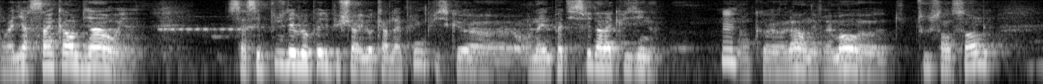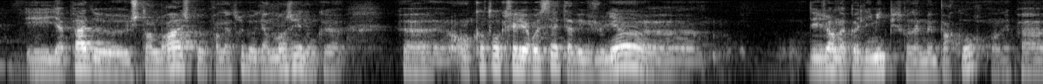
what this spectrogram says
On va dire 5 ans bien, oui. Ça s'est plus développé depuis que je suis arrivé au Quart de la Plume, puisque euh, on a une pâtisserie dans la cuisine. Hmm. Donc euh, là, on est vraiment euh, tous ensemble. Et il n'y a pas de je tends le bras, je peux prendre un truc, regarde manger. Donc en- quand on crée les recettes avec Julien, déjà on n'a pas de limite puisqu'on a le même parcours. On n'est pas.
